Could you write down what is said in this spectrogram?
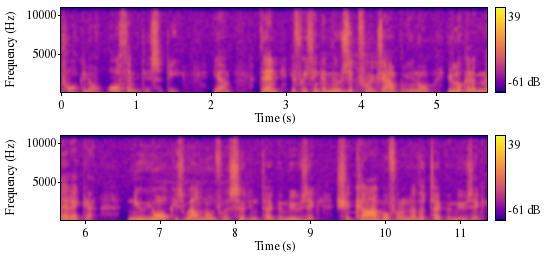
talking of authenticity, yeah, then if we think of music, for example, you know, you look at America, New York is well known for a certain type of music, Chicago for another type of music,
